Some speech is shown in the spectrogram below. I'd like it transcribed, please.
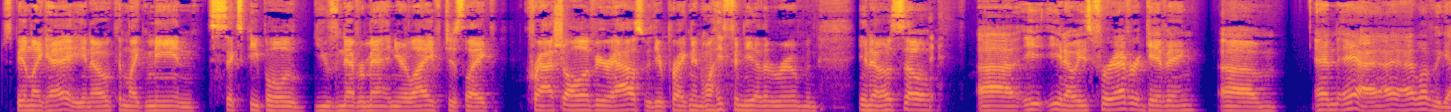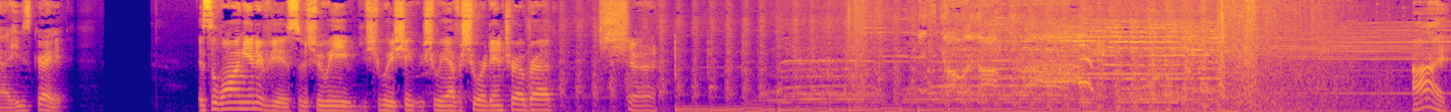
just being like, hey, you know, can like me and six people you've never met in your life just like crash all over your house with your pregnant wife in the other room, and you know, so uh, he, you know, he's forever giving. Um, and yeah, I, I love the guy. He's great. It's a long interview, so should we should we should, should we have a short intro, Brad? Sure. Hi.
